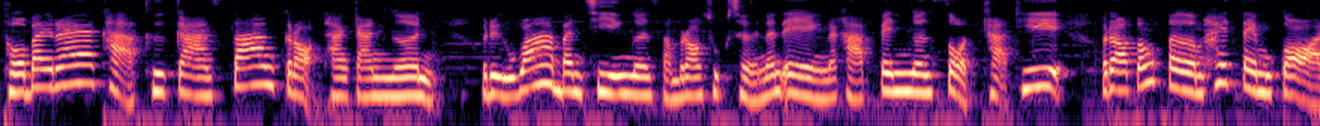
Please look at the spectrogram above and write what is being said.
โถใบแรกค่ะ คือการสร้างเกราะทางการเงิน หรือว่าบัญชีเงินสำรองฉุกเฉินนั่นเองนะคะ เป็นเงินสดค่ะที่เราต้องเติมให้เต็มก่อน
